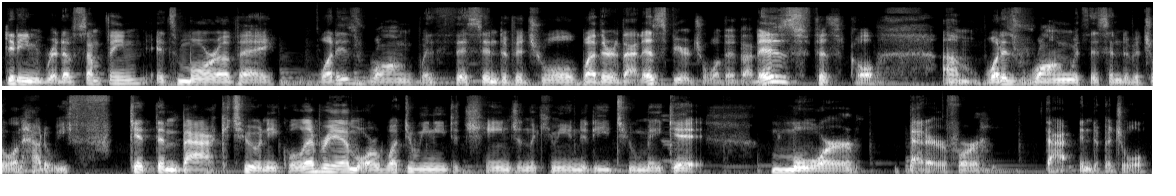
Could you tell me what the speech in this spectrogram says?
getting rid of something it's more of a what is wrong with this individual whether that is spiritual whether that is physical um, what is wrong with this individual and how do we f- get them back to an equilibrium or what do we need to change in the community to make it more better for that individual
